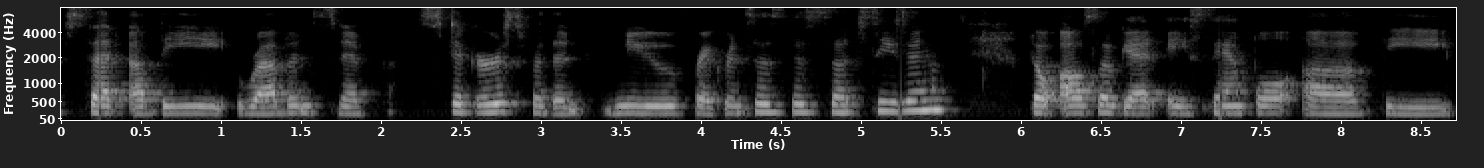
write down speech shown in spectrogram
set of the rub and sniff stickers for the new fragrances this season. They'll also get a sample of the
